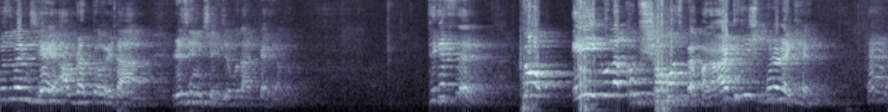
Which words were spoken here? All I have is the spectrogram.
বুঝলেন যে আমরা তো এটা রেজিম চেঞ্জের মধ্যে আটকে গেল ঠিক আছে? তো এইগুলা খুব সহজ ব্যাপার। আর জিনিস মনে রেখেন হ্যাঁ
